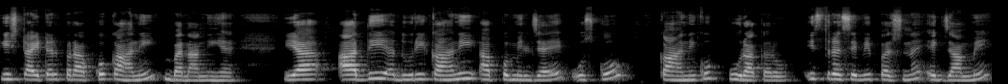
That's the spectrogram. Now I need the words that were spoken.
कि इस टाइटल पर आपको कहानी बनानी है या आधी अधूरी कहानी आपको मिल जाए, उसको कहानी को पूरा करो। इस तरह से भी प्रश्न एग्ज़ाम में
